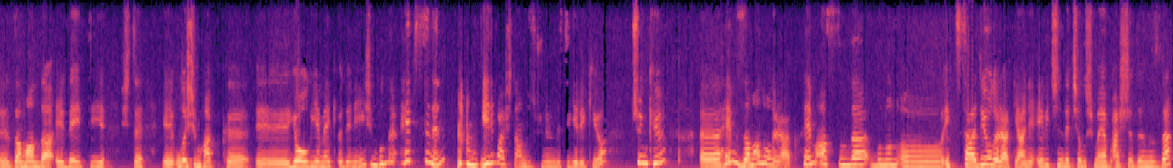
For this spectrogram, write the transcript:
e, zamanda elde ettiği işte e, ulaşım hakkı, e, yol, yemek ödeneği. Şimdi bunların hepsinin yeni baştan düşünülmesi gerekiyor. Çünkü hem zaman olarak hem aslında bunun e, iktisadi olarak yani ev içinde çalışmaya başladığınızda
